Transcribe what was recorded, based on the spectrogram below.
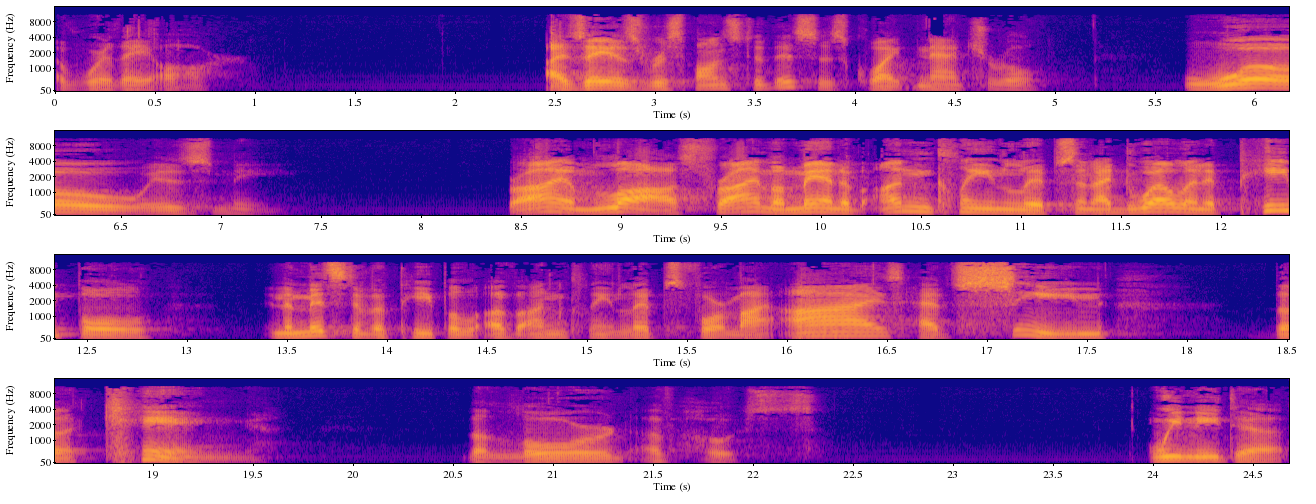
of where they are. Isaiah's response to this is quite natural. Woe is me! For I am lost, for I am a man of unclean lips, and I dwell in a people, in the midst of a people of unclean lips, for my eyes have seen the King, the Lord of hosts. We need to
